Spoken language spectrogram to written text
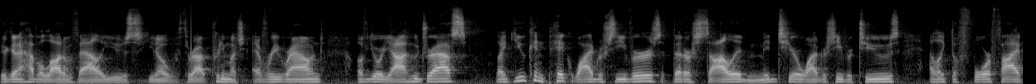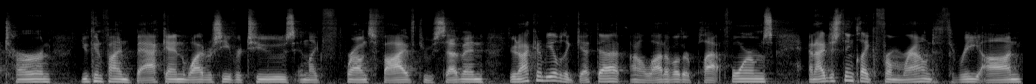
You're going to have a lot of values, you know, throughout pretty much every round of your Yahoo drafts, like you can pick wide receivers that are solid mid tier wide receiver twos at like the four or five turn. You can find back end wide receiver twos in like rounds five through seven. You're not going to be able to get that on a lot of other platforms. And I just think like from round three on,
